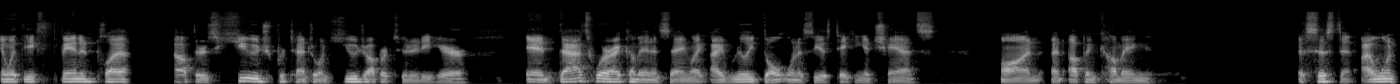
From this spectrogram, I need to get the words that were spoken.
And with the expanded playoff, there's huge potential and huge opportunity here. And that's where I come in and saying, like, I really don't want to see us taking a chance on an up and coming assistant. I want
